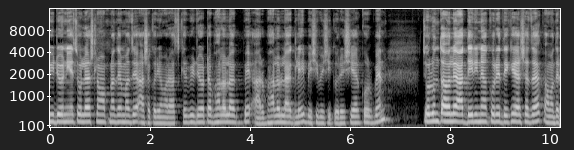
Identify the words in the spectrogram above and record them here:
ভিডিও নিয়ে চলে আসলাম আপনাদের মাঝে। আশা করি আমার আজকের ভিডিওটা ভালো লাগবে, আর ভালো লাগলেই বেশি বেশি করে শেয়ার করবেন। চলুন তাহলে আর দেরি না করে দেখে আসা যাক, আমাদের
